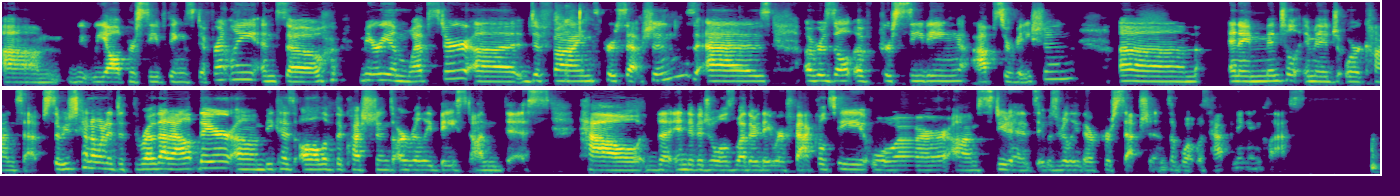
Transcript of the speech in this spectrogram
um, we, we all perceive things differently. And so Merriam-Webster uh, defines perceptions as a result of perceiving observation, um, and a mental image or concept. So we just kind of wanted to throw that out there um, because all of the questions are really based on this, how the individuals, whether they were faculty or um, students, it was really their perceptions of what was happening in class.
